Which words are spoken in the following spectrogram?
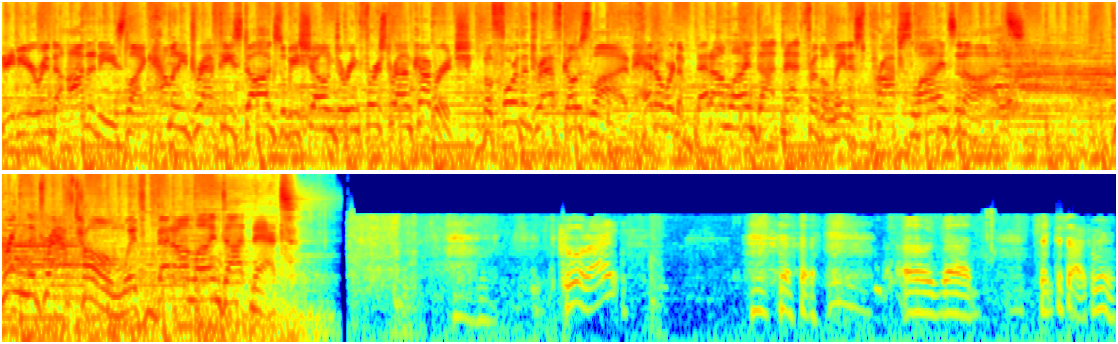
Maybe you're into oddities like how many draftees' dogs will be shown during first round coverage. Before the draft goes live, head over to betonline.net for the latest props, lines, and odds. Bring the draft home with betonline.net. Cool, right? oh god. Check this out. Come here.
